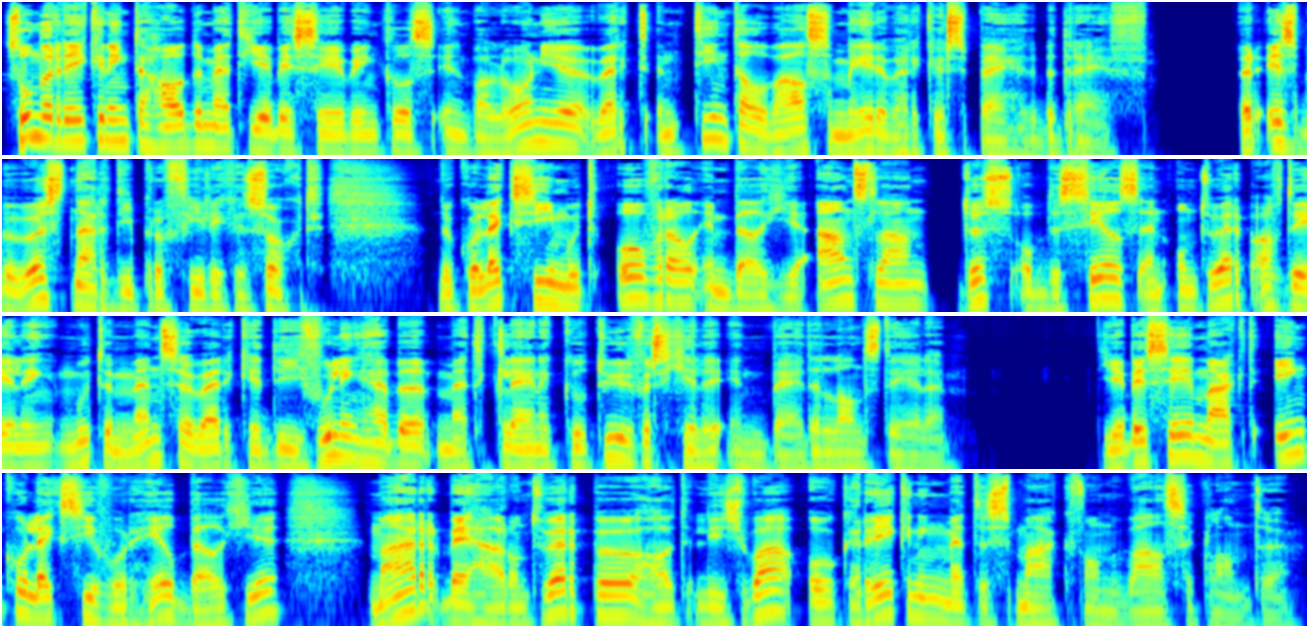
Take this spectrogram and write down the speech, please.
Zonder rekening te houden met JBC-winkels in Wallonië werkt een tiental Waalse medewerkers bij het bedrijf. Er is bewust naar die profielen gezocht. De collectie moet overal in België aanslaan, dus op de sales- en ontwerpafdeling moeten mensen werken die voeling hebben met kleine cultuurverschillen in beide landsdelen. JBC maakt één collectie voor heel België, maar bij haar ontwerpen houdt Lijois ook rekening met de smaak van Waalse klanten.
